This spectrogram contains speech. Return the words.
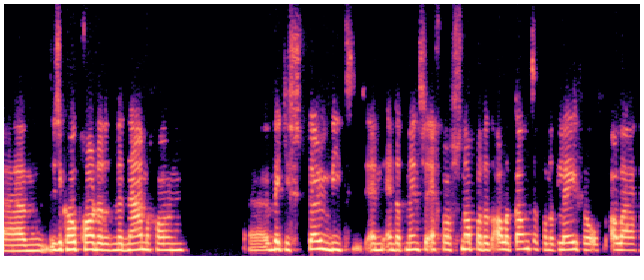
Um, dus ik hoop gewoon dat het met name gewoon uh, een beetje steun biedt. En, en dat mensen echt wel snappen dat alle kanten van het leven of alle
